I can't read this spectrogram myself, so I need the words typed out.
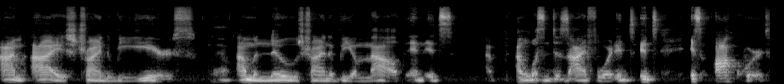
I'm eyes trying to be ears. Yeah. I'm a nose trying to be a mouth, and it's I wasn't designed for it. It's it's it's awkward.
